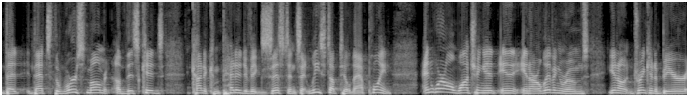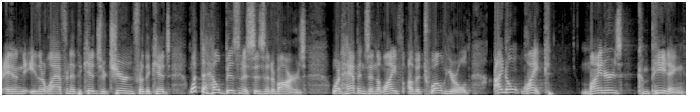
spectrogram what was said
That that's the worst moment of this kid's kind of competitive existence, at least up till that point. And we're all watching it in, in our living rooms, you know, drinking a beer and either laughing at the kids or cheering for the kids. What the hell business is it of ours? What happens in the life of a 12 year old? I don't like minors competing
